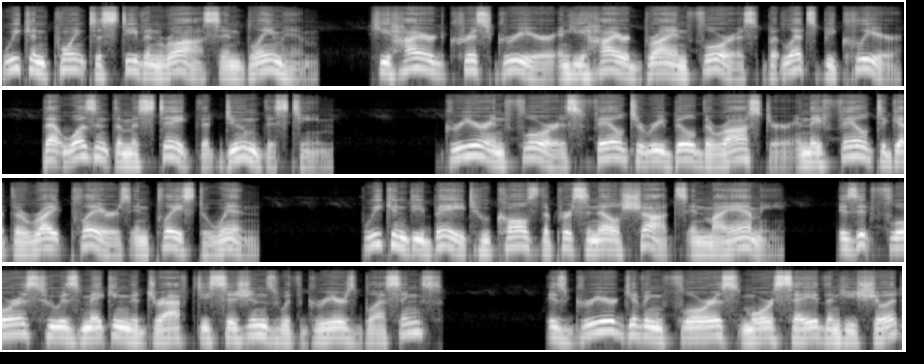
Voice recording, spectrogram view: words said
We can point to Stephen Ross and blame him. He hired Chris Grier and he hired Brian Flores but let's be clear, that wasn't the mistake that doomed this team. Grier and Flores failed to rebuild the roster and they failed to get the right players in place to win. We can debate who calls the personnel shots in Miami. Is it Flores who is making the draft decisions with Grier's blessings? Is Grier giving Flores more say than he should?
